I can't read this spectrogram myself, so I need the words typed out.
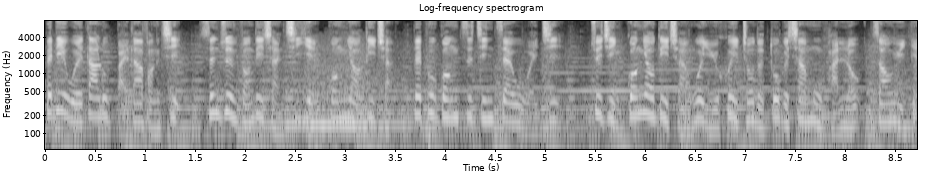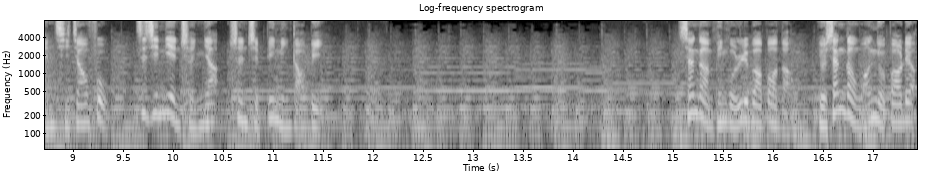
被列为大陆百大房企，深圳房地产企业光耀地产被曝光资金债务危机。最近，光耀地产位于惠州的多个项目盘楼遭遇延期交付，资金链承压，甚至濒临倒闭。香港苹果日报报道，有香港网友爆料，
